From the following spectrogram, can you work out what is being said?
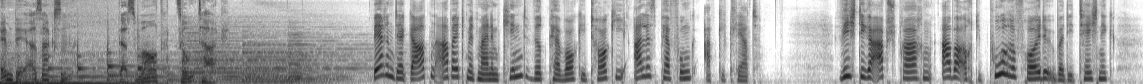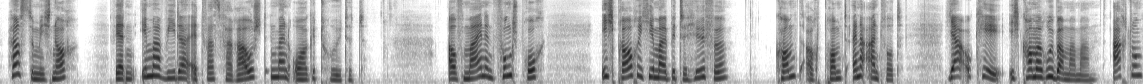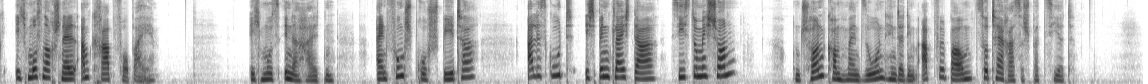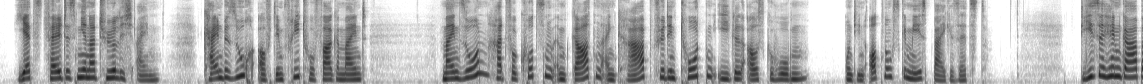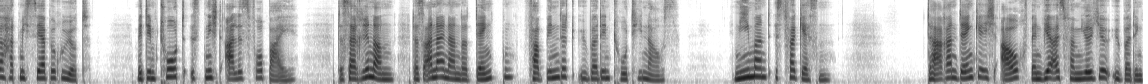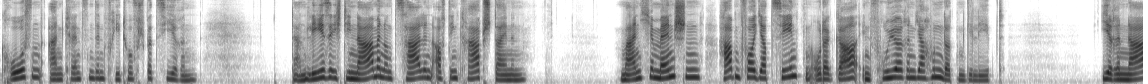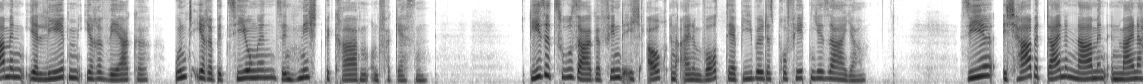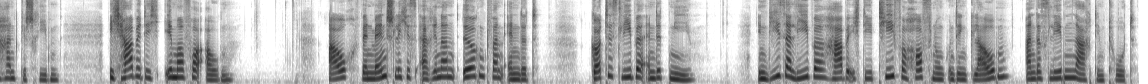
MDR Sachsen. Das Wort zum Tag. Während der Gartenarbeit mit meinem Kind wird per Walkie-Talkie alles per Funk abgeklärt. Wichtige Absprachen, aber auch die pure Freude über die Technik, hörst du mich noch, werden immer wieder etwas verrauscht in mein Ohr getrötet. Auf meinen Funkspruch, ich brauche hier mal bitte Hilfe, kommt auch prompt eine Antwort. Ja, okay, ich komme rüber, Mama. Achtung, ich muss noch schnell am Grab vorbei. Ich muss innehalten. Ein Funkspruch später. Alles gut, ich bin gleich da. Siehst du mich schon? Und schon kommt mein Sohn hinter dem Apfelbaum zur Terrasse spaziert. Jetzt fällt es mir natürlich ein. Kein Besuch auf dem Friedhof war gemeint. Mein Sohn hat vor kurzem im Garten ein Grab für den toten Igel ausgehoben und ihn ordnungsgemäß beigesetzt. Diese Hingabe hat mich sehr berührt. Mit dem Tod ist nicht alles vorbei. Das Erinnern, das Aneinanderdenken verbindet über den Tod hinaus. Niemand ist vergessen. Daran denke ich auch, wenn wir als Familie über den großen angrenzenden Friedhof spazieren. Dann lese ich die Namen und Zahlen auf den Grabsteinen. Manche Menschen haben vor Jahrzehnten oder gar in früheren Jahrhunderten gelebt. Ihre Namen, ihr Leben, ihre Werke und ihre Beziehungen sind nicht begraben und vergessen. Diese Zusage finde ich auch in einem Wort der Bibel des Propheten Jesaja. Siehe, ich habe deinen Namen in meine Hand geschrieben. Ich habe dich immer vor Augen. Auch wenn menschliches Erinnern irgendwann endet, Gottes Liebe endet nie. In dieser Liebe habe ich die tiefe Hoffnung und den Glauben an das Leben nach dem Tod.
